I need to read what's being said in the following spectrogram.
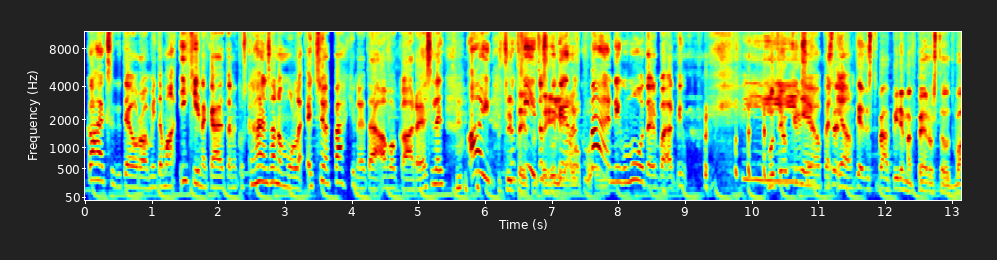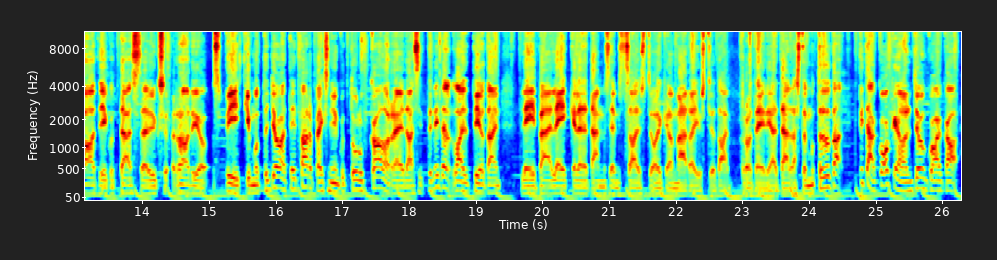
80 euroa, mitä mä oon ikinä käyttänyt, koska hän sanoi mulle, että syö pähkinöitä ja avokadoja. Ja silleen, ai, no kiitos kun kerrot, kun mä en niin kuin muuten vaan niin Mutta joo, kyllä se, Videoper- se joo. tietysti vähän pidemmät perustelut vaatii kuin tässä yksi radiospiikki, mutta joo, ettei tarpeeksi niinku tullut kaloreita. Sitten niitä laitettiin jotain leipää, leikkeleitä ja tämmöisiä, mistä saa just oikean määrän just jotain proteiinia ja tällaista. Mutta tota, pitää kokeilla nyt jonkun aikaa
